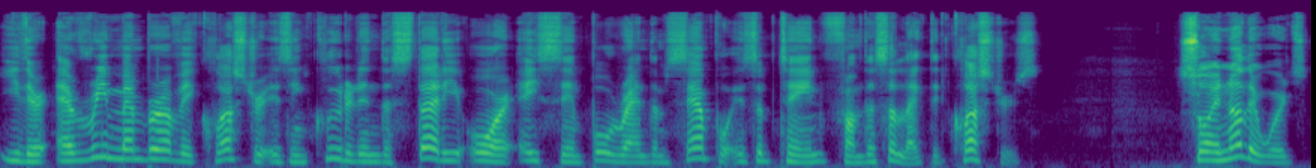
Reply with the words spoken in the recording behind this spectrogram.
Either every member of a cluster is included in the study or a simple random sample is obtained from the selected clusters. So in other words,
